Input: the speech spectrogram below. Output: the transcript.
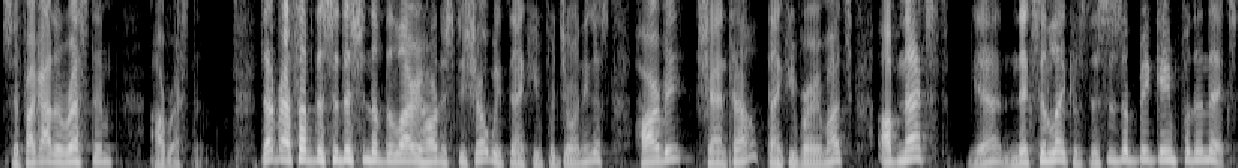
So if I got to rest him, I'll rest him. That wraps up this edition of the Larry Hardesty Show. We thank you for joining us. Harvey, Chantel, thank you very much. Up next, yeah, Knicks and Lakers. This is a big game for the Knicks.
